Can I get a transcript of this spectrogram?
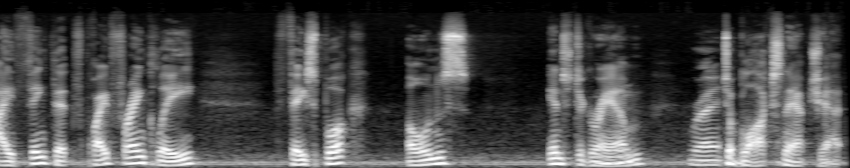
I think that, quite frankly, Facebook owns Instagram mm-hmm. Right. to block Snapchat.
